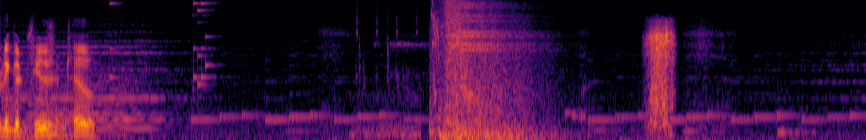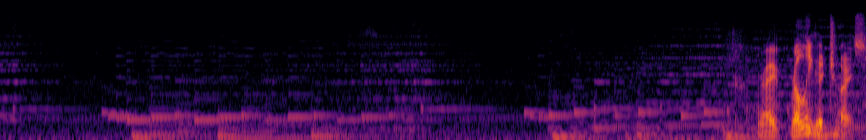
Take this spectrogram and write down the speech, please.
Pretty good fusion too. Right, really good choice.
